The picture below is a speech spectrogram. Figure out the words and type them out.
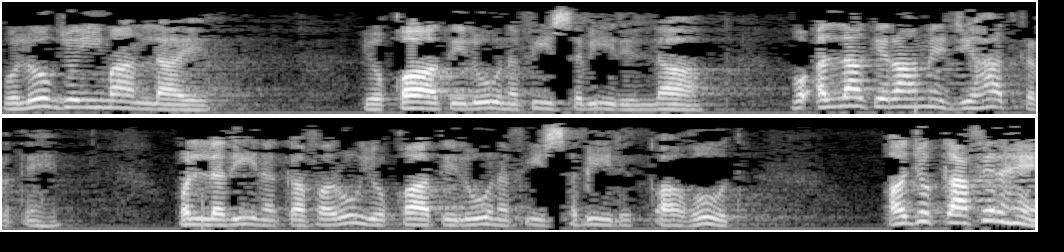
وہ لوگ جو ایمان لائے جو قاتل فی سبیر اللہ وہ اللہ کے راہ میں جہاد کرتے ہیں۔ والذین کفروا یقاتلون فی سبیل الطاغوت۔ اور جو کافر ہیں،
